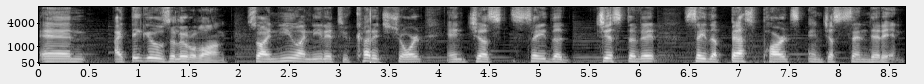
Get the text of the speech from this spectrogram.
and I think it was a little long. So I knew I needed to cut it short and just say the gist of it, say the best parts, and just send it in.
